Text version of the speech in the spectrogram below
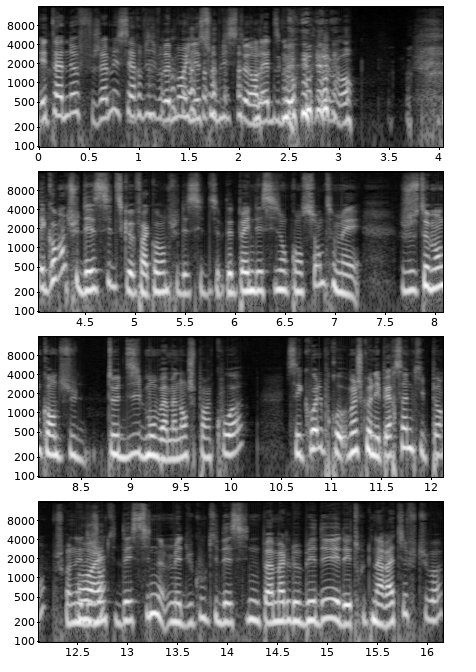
état neuf, jamais servi, vraiment, il est sous blister, let's go. Vraiment. Et comment tu décides ce que, enfin, comment tu décides? C'est peut-être pas une décision consciente, mais justement, quand tu te dis, bon, bah maintenant je peins quoi? C'est quoi le pro? Moi, je connais personne qui peint. Je connais des gens qui dessinent, mais du coup, qui dessinent pas mal de BD et des trucs narratifs, tu vois.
